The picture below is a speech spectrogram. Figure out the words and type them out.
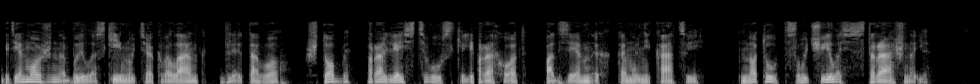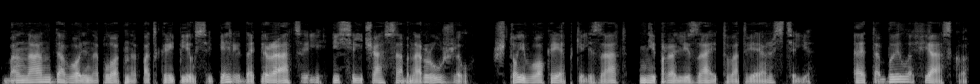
где можно было скинуть акваланг для того, чтобы пролезть в узкий проход подземных коммуникаций. Но тут случилось страшное. Банан довольно плотно подкрепился перед операцией и сейчас обнаружил, что его крепкий зад не пролезает в отверстие. Это было фиаско.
